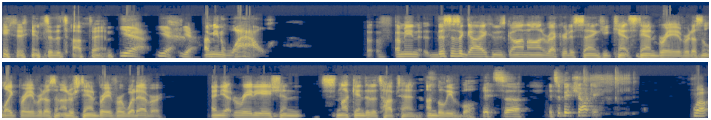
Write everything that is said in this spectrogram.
made it into the top 10. Yeah, yeah, yeah. I mean, wow. Uh, I mean, this is a guy who's gone on record as saying he can't stand Brave or doesn't like Brave or doesn't understand Brave or whatever. And yet radiation snuck into the top 10. Unbelievable. It's uh it's a bit shocking. Well,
